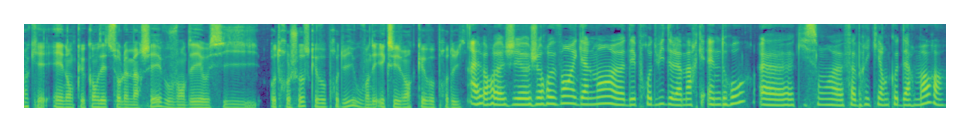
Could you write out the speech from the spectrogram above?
Ok, et donc quand vous êtes sur le marché, vous vendez aussi autre chose que vos produits ou vous vendez exclusivement que vos produits? Alors euh, je, revends également euh, des produits de la marque Endro euh, qui sont fabriqués en Côte d'Armor.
